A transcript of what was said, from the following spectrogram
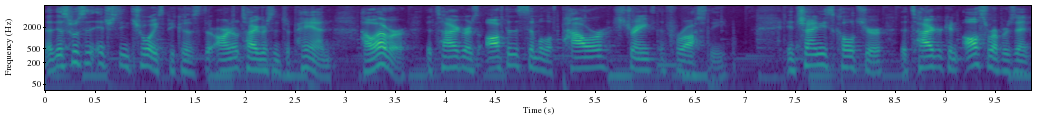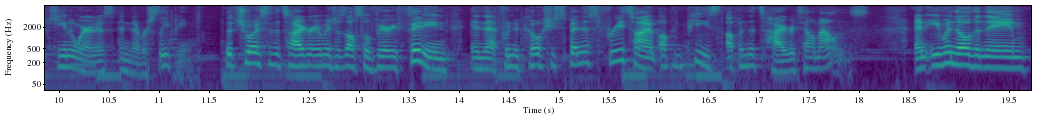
Now this was an interesting choice because there are no tigers in Japan. However, the tiger is often a symbol of power, strength, and ferocity. In Chinese culture, the tiger can also represent keen awareness and never sleeping. The choice of the tiger image is also very fitting in that Funakoshi spent his free time up in peace up in the Tiger Tail Mountains. And even though the name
